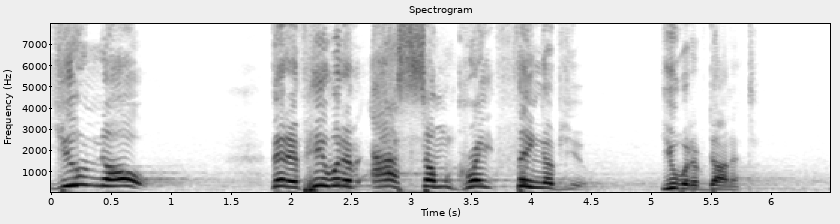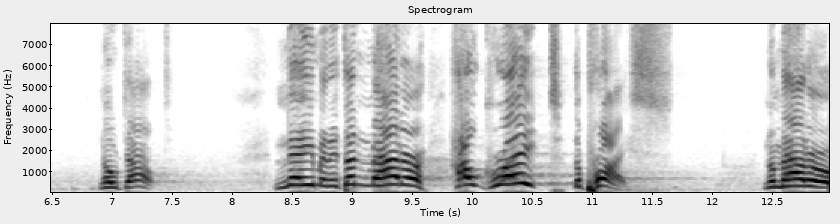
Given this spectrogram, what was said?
you know that if he would have asked some great thing of you, you would have done it. No doubt. Naaman, it doesn't matter how great the price, no matter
